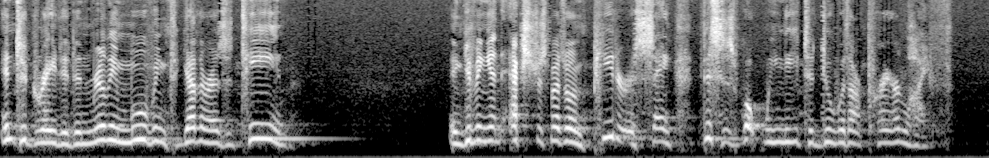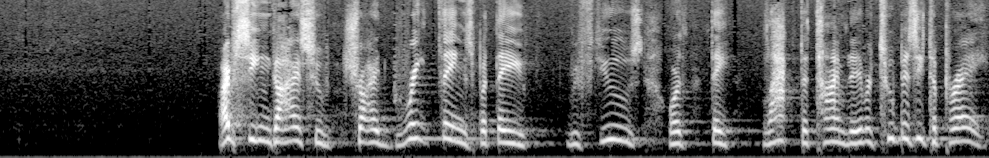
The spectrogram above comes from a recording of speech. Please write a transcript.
integrated and really moving together as a team and giving an extra special. And Peter is saying, this is what we need to do with our prayer life. I've seen guys who tried great things, but they refused or they lacked the time. They were too busy to pray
